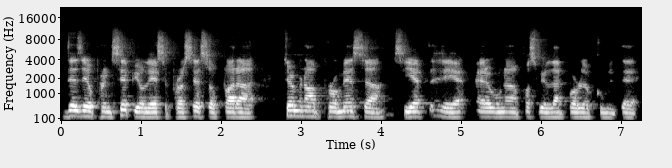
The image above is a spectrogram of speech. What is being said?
desde el principio de ese proceso para terminar promesa si este era una posibilidad por el comité.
